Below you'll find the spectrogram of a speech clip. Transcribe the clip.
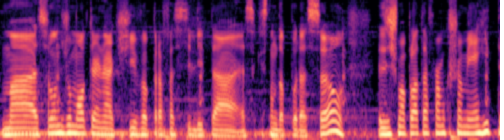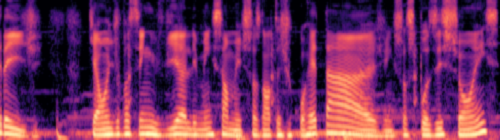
Mas falando de uma alternativa para facilitar essa questão da apuração, existe uma plataforma que chama R-Trade. Que é onde você envia ali mensalmente suas notas de corretagem, suas posições,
